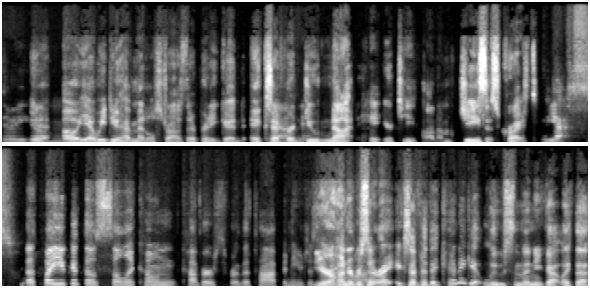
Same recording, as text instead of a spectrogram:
There you go. Yeah. Oh yeah, we do have metal straws. They're pretty good, except Yeah. for do not hit your teeth on them. Jesus Christ. Yes. That's why you get those silicone covers for the top, and you just You're 100% right, except for they kind of get loose and then you got like the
